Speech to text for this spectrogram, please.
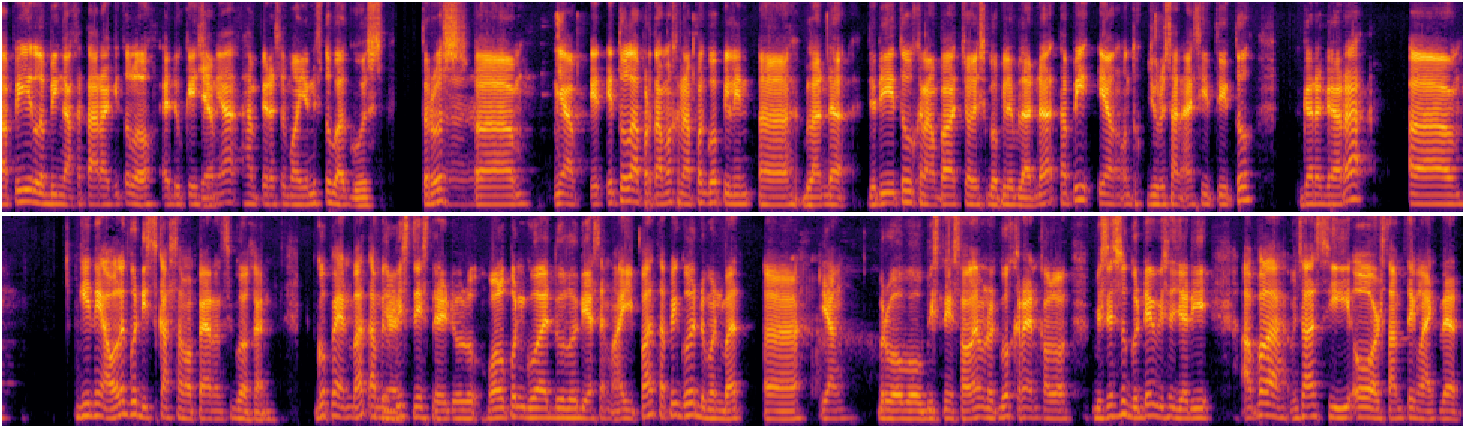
tapi lebih nggak ketara gitu loh. Educationnya yep. hampir semua univ tuh bagus. Terus um, ya itulah pertama kenapa gue pilih uh, Belanda. Jadi itu kenapa choice gue pilih Belanda. Tapi yang untuk jurusan ICT itu gara-gara um, gini awalnya gue discuss sama parents gue kan gue pengen banget ambil yeah. bisnis dari dulu walaupun gue dulu di SMA IPA tapi gue demen banget uh, yang berbau-bau bisnis soalnya menurut gue keren kalau bisnis tuh gede bisa jadi apalah misalnya CEO or something like that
